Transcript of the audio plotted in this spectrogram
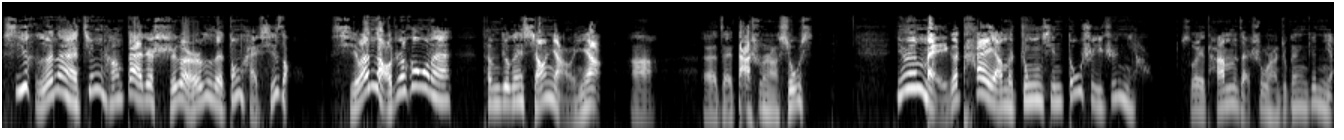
羲和呢经常带着十个儿子在东海洗澡，洗完澡之后呢，他们就跟小鸟一样啊，呃，在大树上休息。因为每个太阳的中心都是一只鸟，所以他们在树上就跟一个鸟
